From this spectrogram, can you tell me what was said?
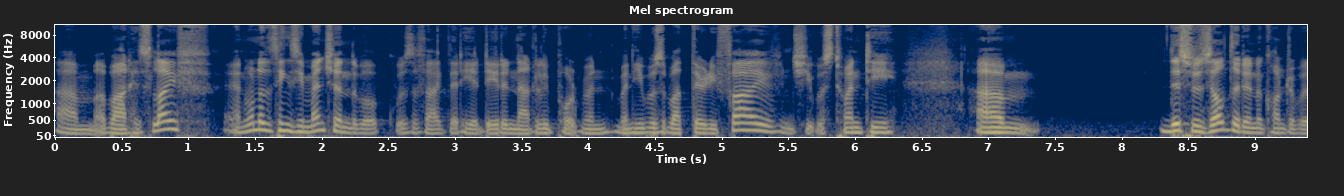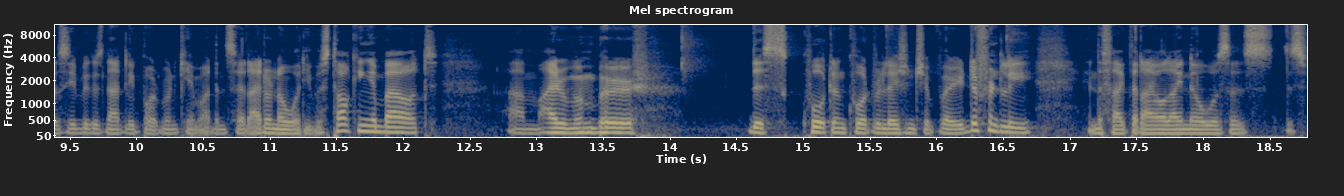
um, about his life. And one of the things he mentioned in the book was the fact that he had dated Natalie Portman when he was about 35 and she was 20. Um, this resulted in a controversy because Natalie Portman came out and said, "I don't know what he was talking about." Um, I remember this quote unquote relationship very differently in the fact that I all I know was this this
